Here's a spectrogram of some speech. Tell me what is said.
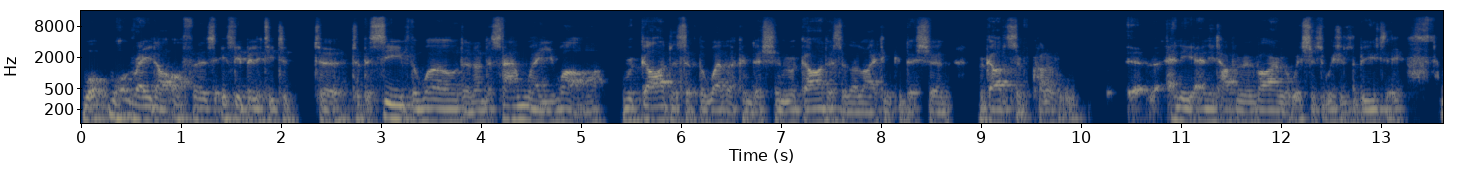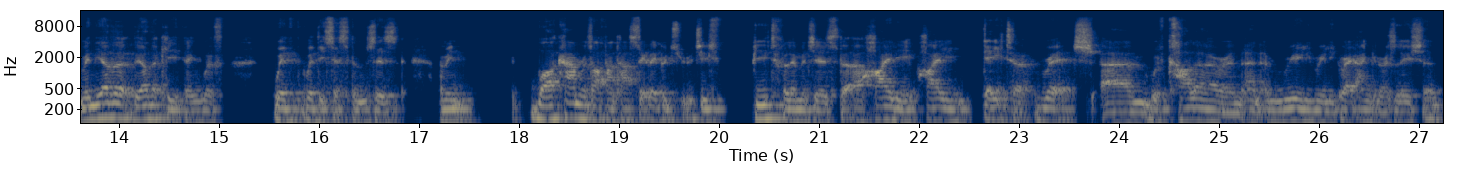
what what radar offers is the ability to to to perceive the world and understand where you are, regardless of the weather condition, regardless of the lighting condition, regardless of kind of uh, any any type of environment, which is which is the beauty. I mean, the other the other key thing with with with these systems is, I mean, while cameras are fantastic, they produce beautiful images that are highly, highly data rich um, with color and, and, and really, really great angular resolution.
